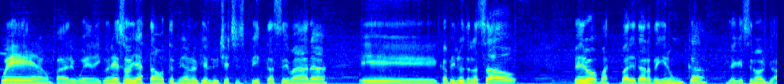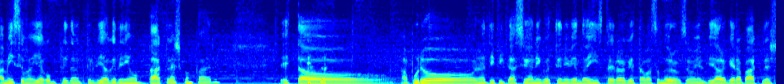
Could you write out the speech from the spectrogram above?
Buena, compadre, buena. Y con eso ya estamos terminando lo que es Lucha HSP esta semana. Eh, capítulo trazado, pero más vale tarde que nunca, ya que se nos A mí se me había completamente olvidado que teníamos Backlash, compadre. He estado a puro notificación y cuestiones viendo Instagram lo que está pasando, pero se me había olvidado que era Backlash.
